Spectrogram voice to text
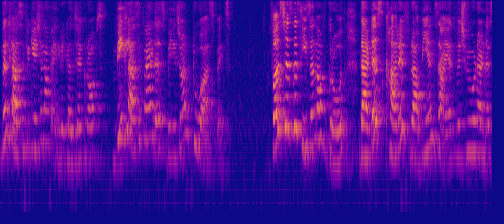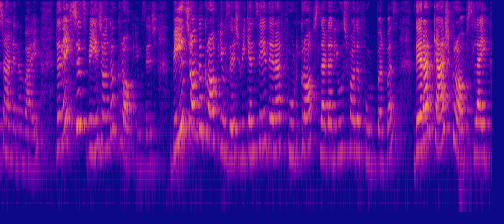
the classification of agriculture crops. We classify this based on two aspects First is the season of growth that is Kharif, Rabi and Zaid which we would understand in a while. The next is based on the crop usage. Based on the crop usage we can say there are food crops that are used for the food purpose. There are cash crops like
